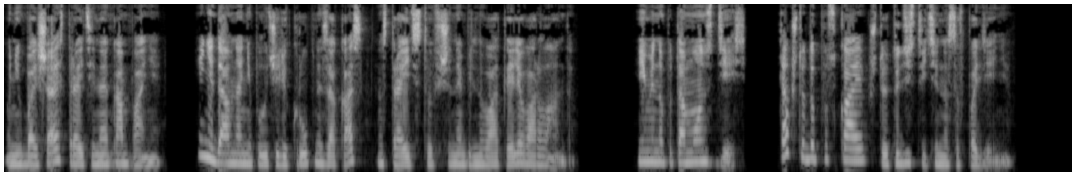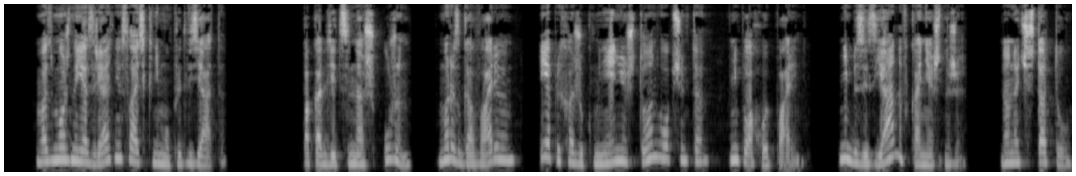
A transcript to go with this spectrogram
У них большая строительная компания. И недавно они получили крупный заказ на строительство фешенебельного отеля в Орландо. Именно потому он здесь. Так что допускаю, что это действительно совпадение. Возможно, я зря отнеслась к нему предвзято. Пока длится наш ужин, мы разговариваем, и я прихожу к мнению, что он, в общем-то, неплохой парень. Не без изъянов, конечно же, но на чистоту.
